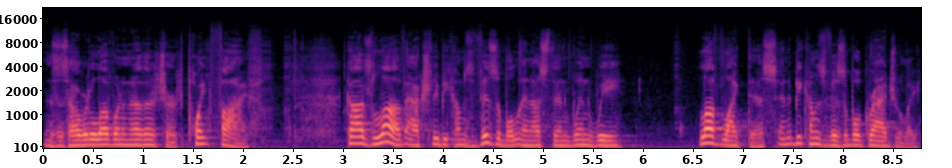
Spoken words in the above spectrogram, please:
This is how we're to love one another in church. Point five God's love actually becomes visible in us then when we love like this, and it becomes visible gradually.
